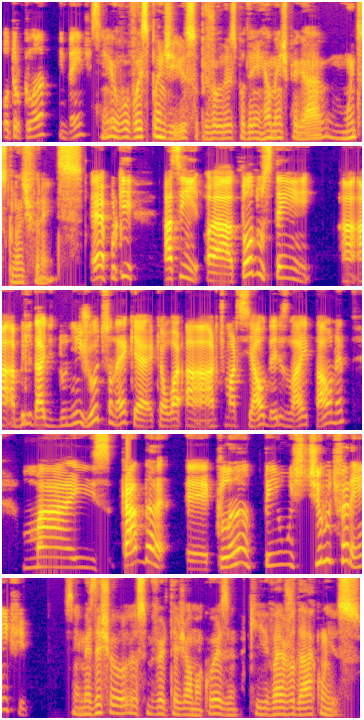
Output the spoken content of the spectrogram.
outro clã, entende? Sim, eu vou, vou expandir isso para os jogadores poderem realmente pegar muitos clãs diferentes. É, porque Assim, uh, todos têm a, a, habilidade do ninjutsu, né? Que é, que é a arte marcial deles lá e tal, né? Mas cada é, clã tem um estilo diferente. Sim, mas deixa eu, eu subverter já uma coisa que vai ajudar com isso.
